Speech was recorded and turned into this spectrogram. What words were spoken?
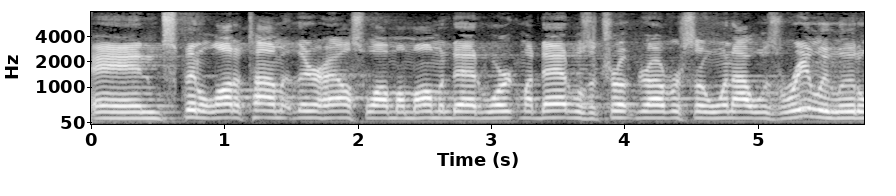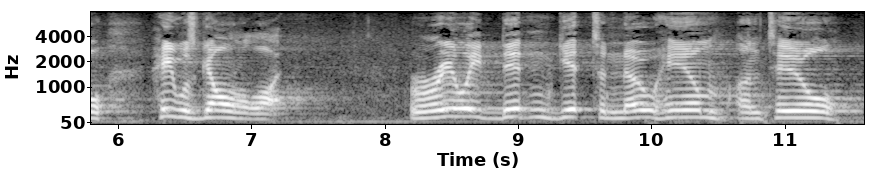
and spent a lot of time at their house while my mom and dad worked. My dad was a truck driver, so when I was really little, he was gone a lot. Really didn't get to know him until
